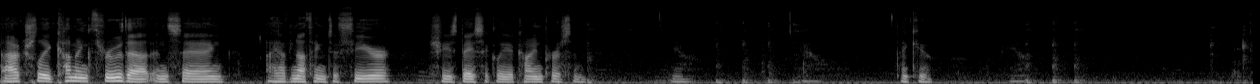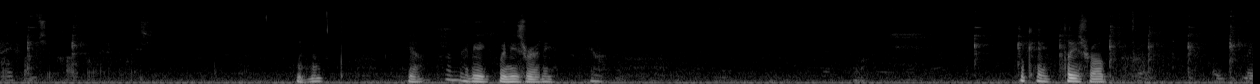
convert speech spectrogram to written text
actually coming through that and saying, I have nothing to fear. She's basically a kind person. Yeah. Yeah. Thank you. Yeah. That guy from Chicago had a question. hmm Yeah, maybe when he's ready. Yeah. Okay, please, Rob. My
